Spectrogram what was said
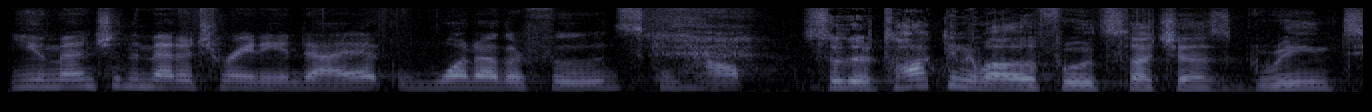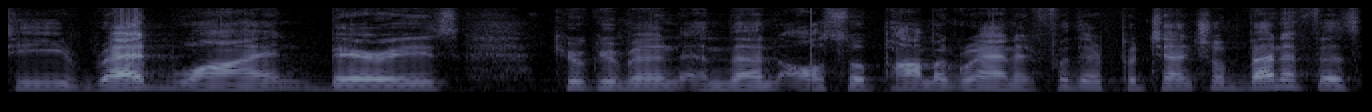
You mentioned the Mediterranean diet. What other foods can help? So they're talking about other foods such as green tea, red wine, berries, curcumin, and then also pomegranate for their potential benefits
